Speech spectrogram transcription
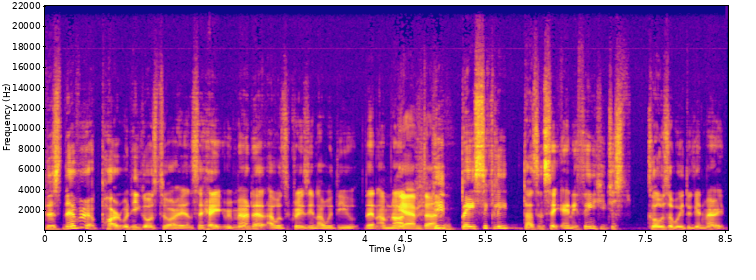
there's never a part when he goes to Arya and say, "Hey, remember that I was crazy in love with you? Then I'm not." Yeah, I'm done. He basically doesn't say anything. He just goes away to get married,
